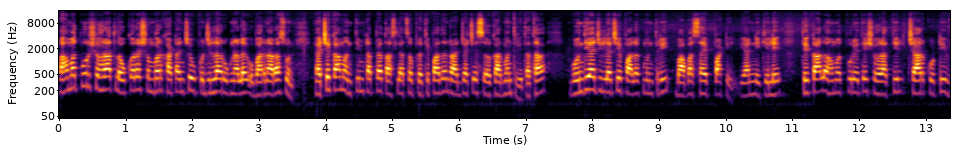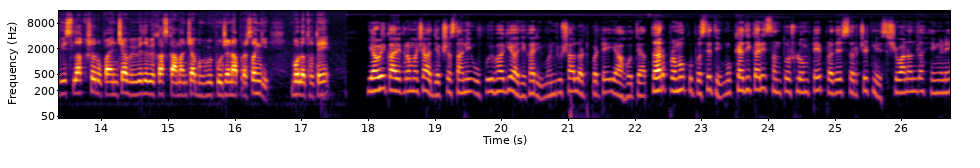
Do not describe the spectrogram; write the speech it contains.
अहमदपूर शहरात लवकरच शंभर खाटांचे उपजिल्हा रुग्णालय उभारणार असून याचे काम अंतिम टप्प्यात असल्याचं प्रतिपादन राज्याचे सहकार मंत्री तथा गोंदिया जिल्ह्याचे पालकमंत्री बाबासाहेब पाटील यांनी केले. ते काल अहमदपूर येथे शहरातील चार कोटी वीस लक्ष रुपयांच्या विविध विकास कामांच्या भूमिपूजनाप्रसंगी बोलत होते. यावेळी कार्यक्रमाच्या अध्यक्षस्थानी उपविभागीय अधिकारी मंजुषा लटपटे या होत्या. तर प्रमुख उपस्थिती मुख्याधिकारी संतोष लोमटे प्रदेश सरचिटणीस शिवानंद हिंगणे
